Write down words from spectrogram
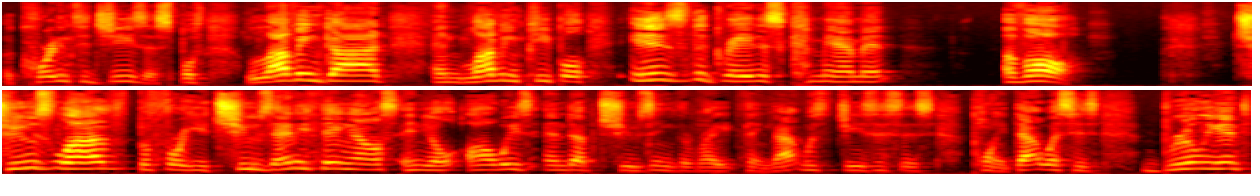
according to Jesus, both loving God and loving people, is the greatest commandment of all. Choose love before you choose anything else, and you'll always end up choosing the right thing. That was Jesus' point. That was his brilliant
